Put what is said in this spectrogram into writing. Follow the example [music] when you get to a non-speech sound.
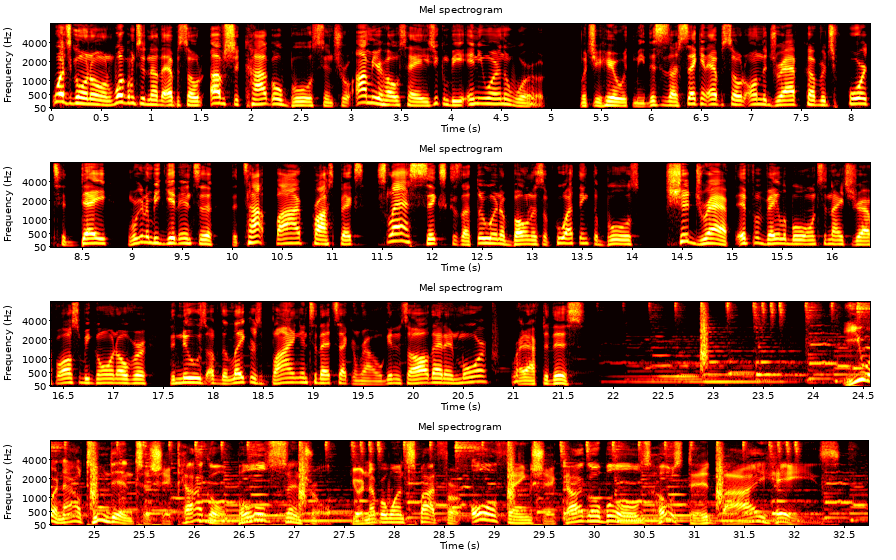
What's going on? Welcome to another episode of Chicago Bulls Central. I'm your host, Hayes. You can be anywhere in the world, but you're here with me. This is our second episode on the draft coverage for today. We're going to be getting into the top five prospects slash six because I threw in a bonus of who I think the Bulls should draft if available on tonight's draft. We'll also be going over the news of the Lakers buying into that second round. We'll get into all that and more right after this. You are now tuned in to Chicago Bulls Central, your number one spot for all things Chicago Bulls, hosted by Haize.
